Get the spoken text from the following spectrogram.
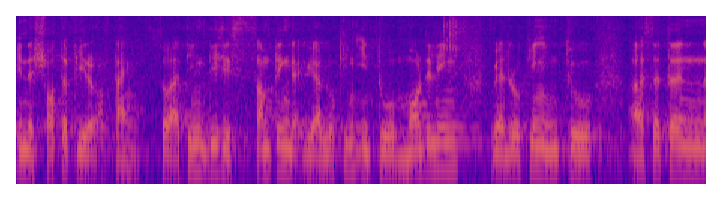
in a shorter period of time? So I think this is something that we are looking into modeling. We are looking into uh, certain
